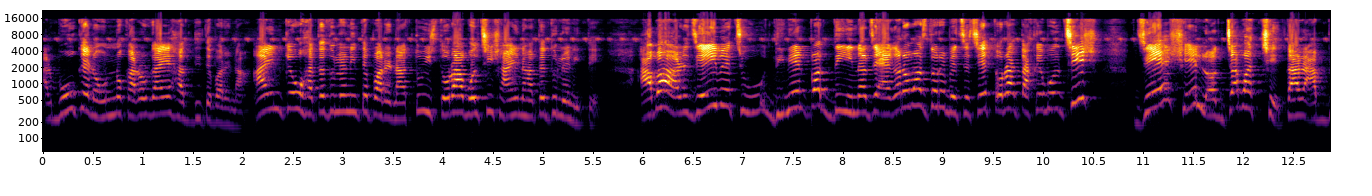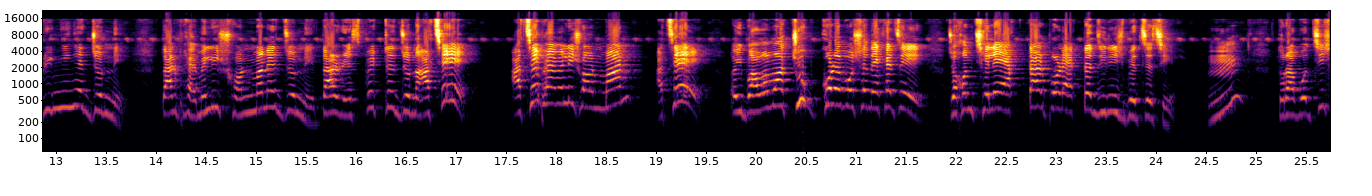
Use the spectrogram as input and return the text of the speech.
আর বউ কেন? অন্য কারোর গায়ে হাত দিতে পারে না। আইন কেউ হাতে তুলে নিতে পারে না। তুই, তোরা বলছিস আইন হাতে তুলে নিতে। আবার যেই বেচু দিনের পর দিন, আজ এগারো মাস ধরে বেঁচেছে, তোরা তাকে বলছিস যে সে লজ্জা পাচ্ছে তার আপব্রিঙ্গিংয়ের জন্যে, তার ফ্যামিলি সম্মানের জন্যে, তার রেসপেক্টের জন্য। আছে? আছে ফ্যামিলি সম্মান? আছে? ওই বাবা মা চুপ করে বসে দেখেছে, যখন ছেলে একটার পর একটা জিনিস বেচেছে। হুম? তোরা বলছিস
